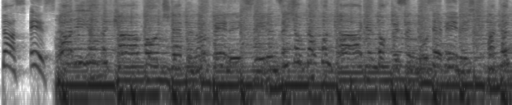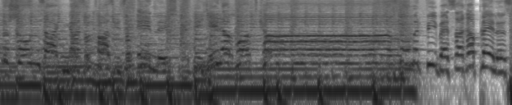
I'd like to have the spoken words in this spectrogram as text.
Das ist Radio mit K von Steffen und Felix. Reden sich um Kopf und Kragen, doch wissen nur sehr wenig. Man könnte schon sagen, also quasi so ähnlich wie jeder Podcast. Nur mit viel besserer Playlist.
